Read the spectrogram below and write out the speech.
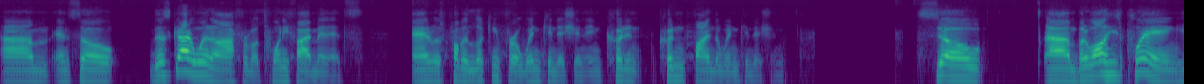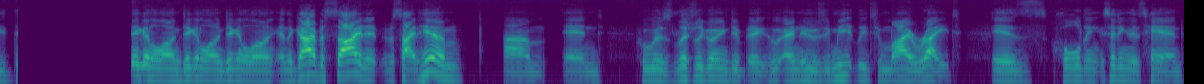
Um, and so this guy went off for about 25 minutes, and was probably looking for a win condition and couldn't couldn't find the win condition. So, um, but while he's playing, he's digging along, digging along, digging along, and the guy beside it, beside him, um, and who is literally going to be, who and who's immediately to my right is holding, sitting in his hand.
